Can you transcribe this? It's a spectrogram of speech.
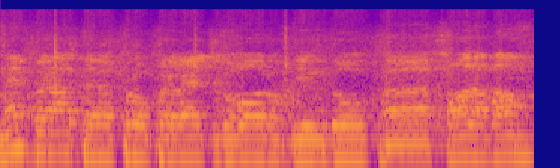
ne bi rad eh, prav preveč govoril, bil dolg. Uh, eh, hvala vam.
